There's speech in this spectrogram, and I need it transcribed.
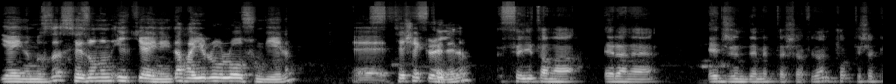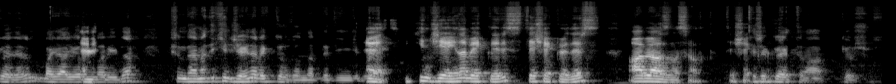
yayınımızda sezonun ilk yayınıydı. Hayırlı uğurlu olsun diyelim. E, teşekkür Se- edelim. Seyit Ana, Eren'e, Ecrin Demirtaş'a falan çok teşekkür ederim. Bayağı yorumlarıyla. Şimdi hemen ikinci yayına bekliyoruz onları dediğin gibi. Evet ikinci yayına bekleriz. Teşekkür ederiz. Abi ağzına sağlık. Teşekkür. Teşekkür ettim abi. Görüşürüz.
